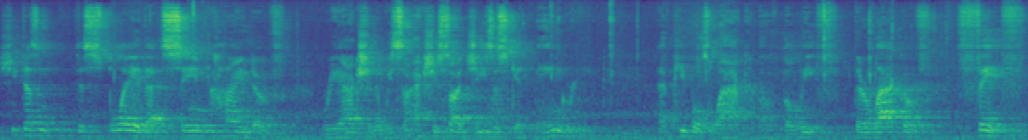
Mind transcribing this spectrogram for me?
she doesn't display that same kind of reaction. And we saw, actually saw Jesus get angry at people's lack of belief, their lack of faith.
